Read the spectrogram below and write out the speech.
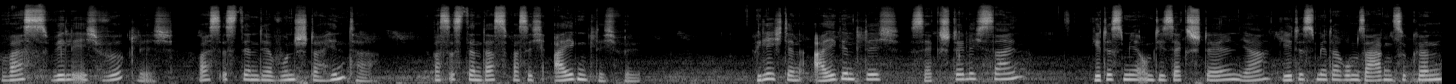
was will ich wirklich? Was ist denn der Wunsch dahinter? Was ist denn das, was ich eigentlich will? Will ich denn eigentlich sechsstellig sein? Geht es mir um die sechs Stellen? Ja? Geht es mir darum, sagen zu können,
